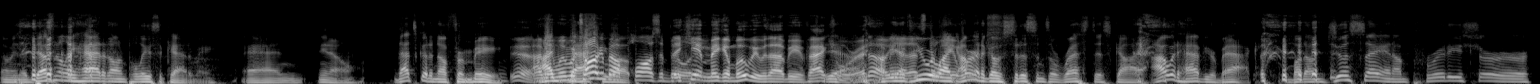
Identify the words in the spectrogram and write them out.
I mean, they definitely had it on Police Academy, and you know that's good enough for me. Yeah. I mean, I'd when we're back talking you about up. they plausibility, can't make a movie without being factual, Yeah. right? No, I mean, yeah, if that's you were the way like, it I'm going to works. go citizens arrest this guy, I would have your back. but I'm just saying, I'm pretty sure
